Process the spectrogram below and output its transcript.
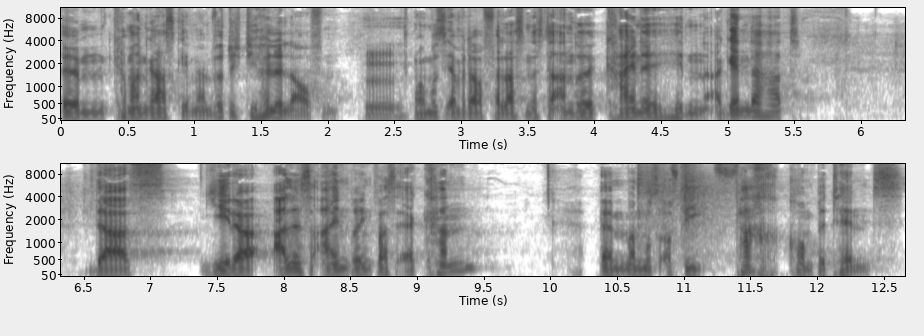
ähm, kann man Gas geben. Man wird durch die Hölle laufen. Mhm. Man muss sich einfach darauf verlassen, dass der andere keine Hidden Agenda hat, dass jeder alles einbringt, was er kann. Ähm, man muss auf die Fachkompetenz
